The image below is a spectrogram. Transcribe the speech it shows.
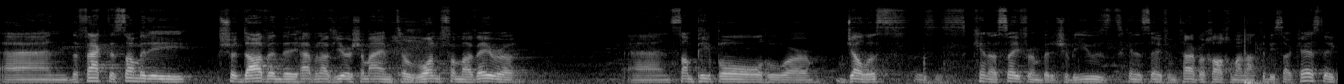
And the fact that somebody should daven, they have enough Yerushalayim to run from Avera, and some people who are jealous, this is kina seifrim, but it should be used kina seifrim tarba chachma, not to be sarcastic.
